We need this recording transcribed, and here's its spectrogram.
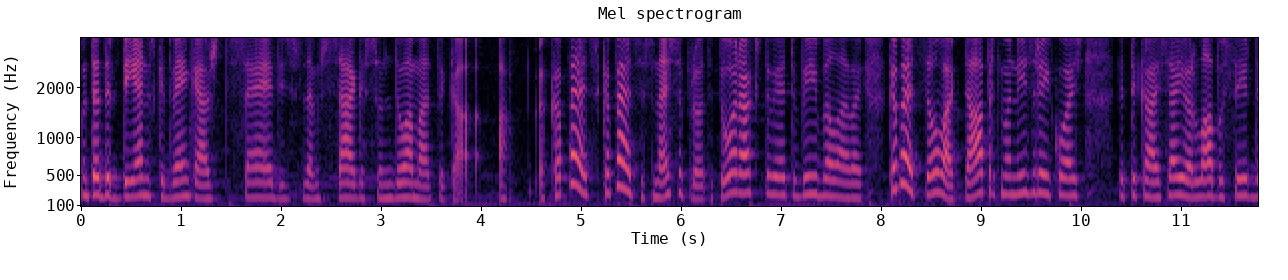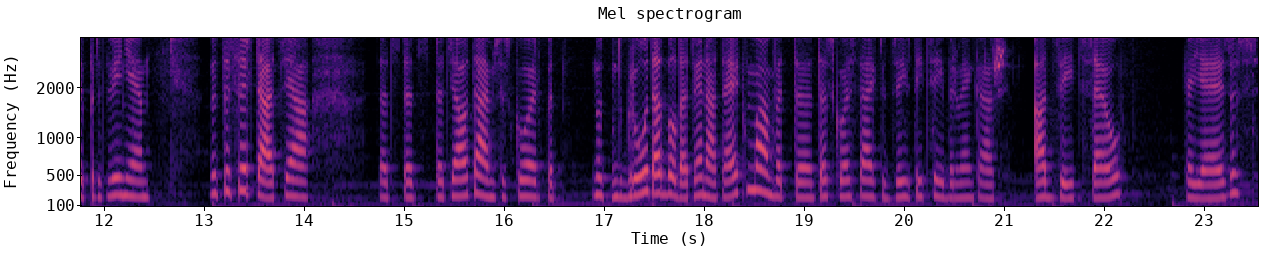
Un tad ir dienas, kad vienkārši tu sēdi zem sagas un domā, kā, ak, kāpēc, kāpēc es nesaprotu to raksturvietu Bībelē, vai kāpēc cilvēki tā pret mani izrīkojas, jo kā es eju ar labu sirdi pret viņiem. Nu, tas ir tāds, jā, tāds, tāds, tāds jautājums, uz ko ir pat nu, grūti atbildēt vienā teikumā, bet uh, tas, ko es teiktu, dzīve ticība ir vienkārši atzīt sev, ka Jēzus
